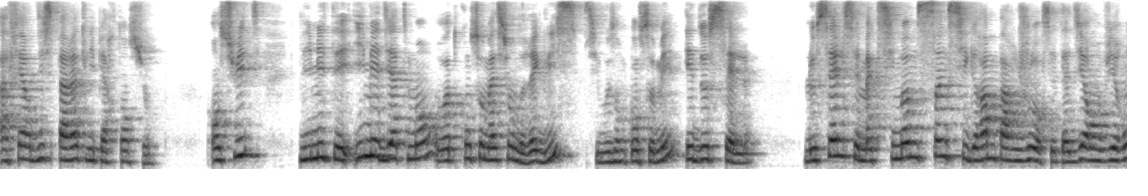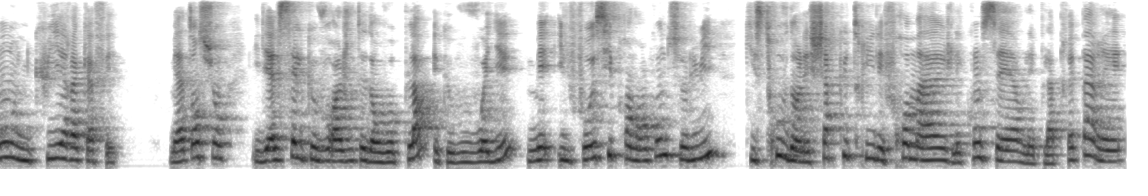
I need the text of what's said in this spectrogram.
à faire disparaître l'hypertension. Ensuite, Limitez immédiatement votre consommation de réglisse, si vous en consommez, et de sel. Le sel, c'est maximum 5-6 grammes par jour, c'est-à-dire environ une cuillère à café. Mais attention, il y a le sel que vous rajoutez dans vos plats et que vous voyez, mais il faut aussi prendre en compte celui qui se trouve dans les charcuteries, les fromages, les conserves, les plats préparés,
